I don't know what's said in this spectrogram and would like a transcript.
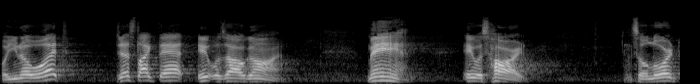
Well, you know what? Just like that, it was all gone. Man, it was hard. So, Lord,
